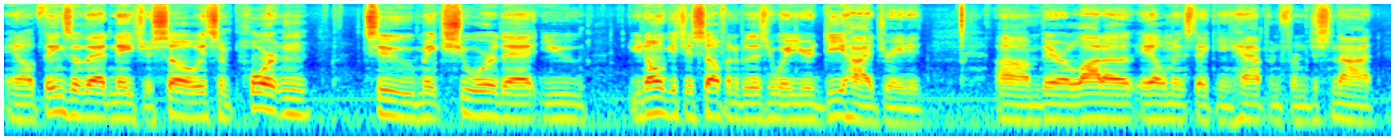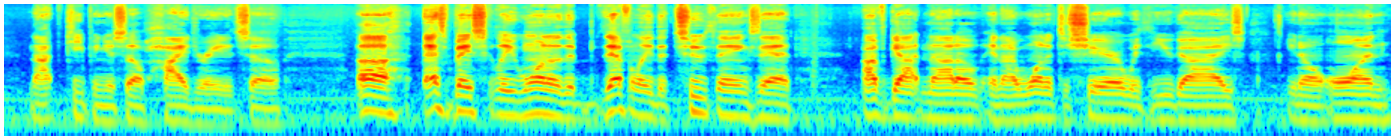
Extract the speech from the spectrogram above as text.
you know things of that nature. So it's important to make sure that you you don't get yourself in a position where you're dehydrated. Um, there are a lot of ailments that can happen from just not not keeping yourself hydrated. So uh, that's basically one of the definitely the two things that I've gotten out of, and I wanted to share with you guys. You know, on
